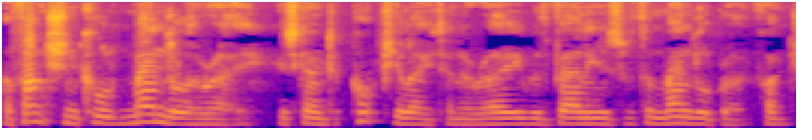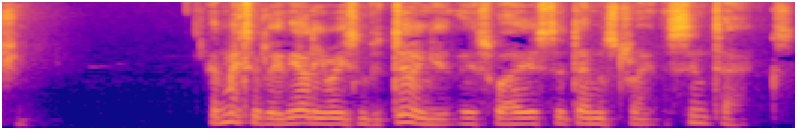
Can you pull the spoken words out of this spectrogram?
A function called MandelArray is going to populate an array with values of the Mandelbrot function. Admittedly, the only reason for doing it this way is to demonstrate the syntax.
